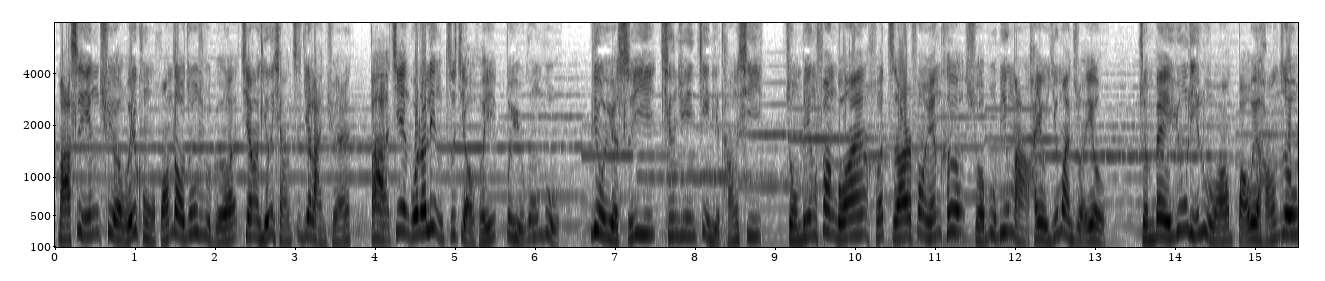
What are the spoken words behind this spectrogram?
马士英却唯恐黄道周入阁将影响自己揽权，把监国的令旨缴回，不予公布。六月十一，清军进抵唐西，总兵方国安和侄儿方元科所部兵马还有一万左右，准备拥立陆王，保卫杭州。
